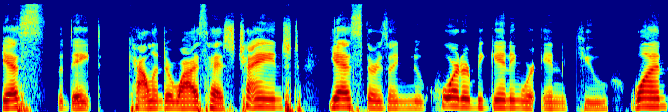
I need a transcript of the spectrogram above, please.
Yes, the date calendar wise has changed. Yes, there's a new quarter beginning. We're in Q1.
